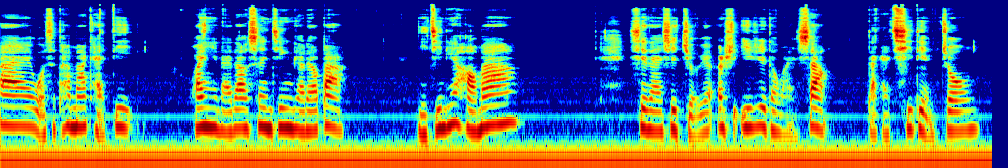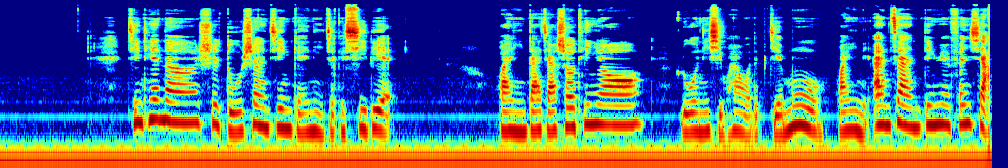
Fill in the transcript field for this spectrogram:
嗨，我是潘妈凯蒂，欢迎来到圣经聊聊吧。你今天好吗？现在是九月二十一日的晚上，大概七点钟。今天呢是读圣经给你这个系列，欢迎大家收听哟。如果你喜欢我的节目，欢迎你按赞、订阅、分享。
